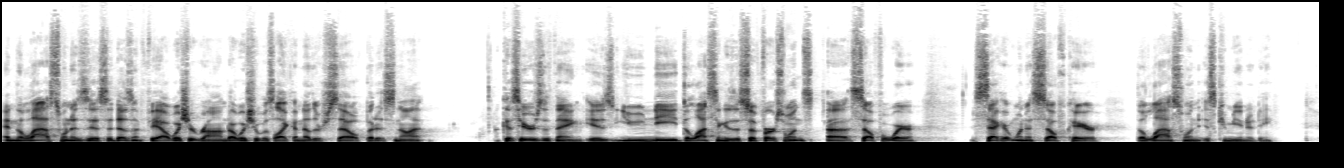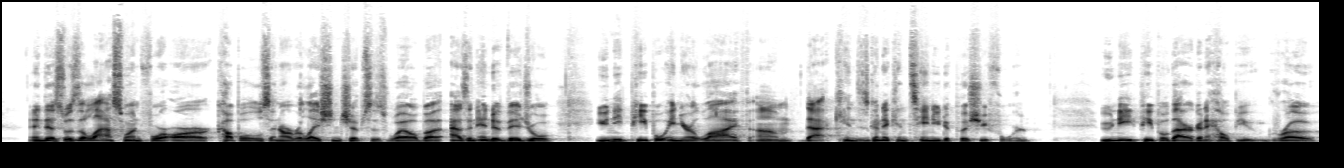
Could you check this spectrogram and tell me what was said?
And the last one is this. It doesn't feel, I wish it rhymed. I wish it was like another self, but it's not. Because here's the thing is you need, the last thing is this. So first one's uh, self-aware. Second one is self-care. The last one is community. And this was the last one for our couples and our relationships as well. But as an individual, you need people in your life um, that can is going to continue to push you forward. You need people that are going to help you grow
